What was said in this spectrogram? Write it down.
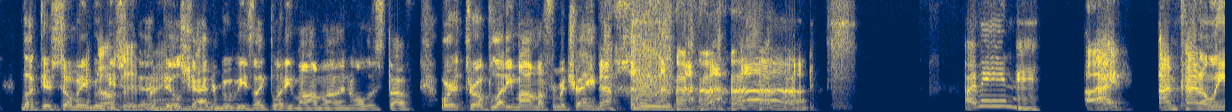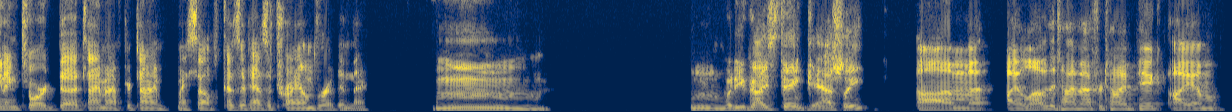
Look, there's so many movies, uh, Bill Rain. Shatner movies like Bloody Mama and all this stuff, or throw Bloody Mama from a train. I mean, Hmm. I I I'm kind of leaning toward uh, Time After Time myself because it has a triumvirate in there. Mmm. Mm, what do you guys think, Ashley? Um, I love the time after time pick. I am,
